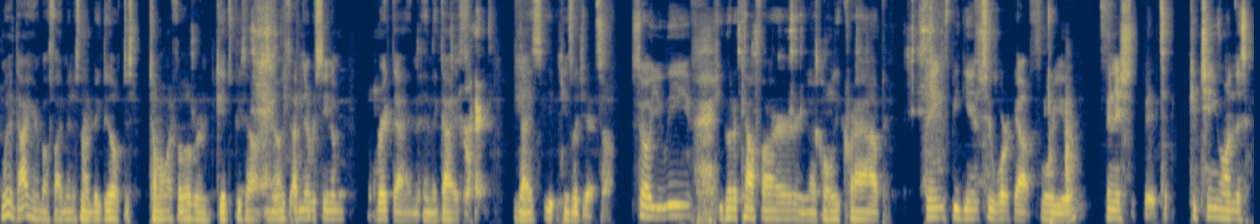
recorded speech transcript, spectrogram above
I'm to die here in about five minutes. Not a big deal. Just tell my wife I love her and kids, peace out. You know, I've never seen him break that. And, and the guy is, Right. you guys, he's legit. So, so you leave, you go to Cal Fire, and you're like, holy crap. Things begin to work out for you. Finish, t- continue on this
